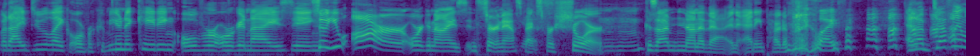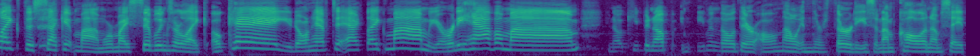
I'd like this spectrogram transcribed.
But I do like over communicating, over organizing. So you are organized in certain aspects Yes. for sure. Mm-hmm. Because I'm none of that in any part of my life. and I'm definitely like the second mom, where my siblings are like, "Okay, you don't have to act like mom. We already have a mom." You know, keeping up, even though they're all now in their 30s, and I'm calling them saying,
